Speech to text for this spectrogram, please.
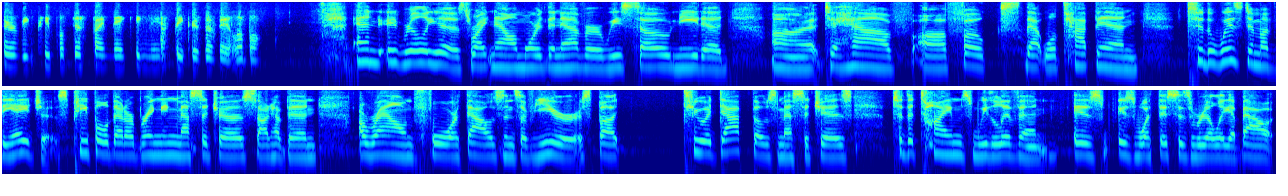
serving people just by making these speakers available. And it really is right now more than ever. We so needed uh, to have uh, folks that will tap in to the wisdom of the ages, people that are bringing messages that have been around for thousands of years, but to adapt those messages to the times we live in is is what this is really about.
